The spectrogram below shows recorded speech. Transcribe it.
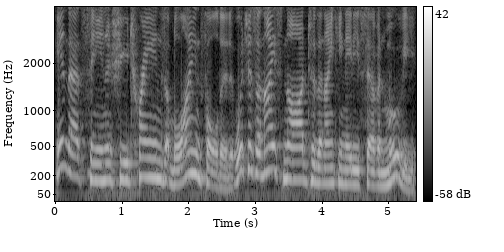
In that scene, she trains blindfolded, which is a nice nod to the 1987 movie.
